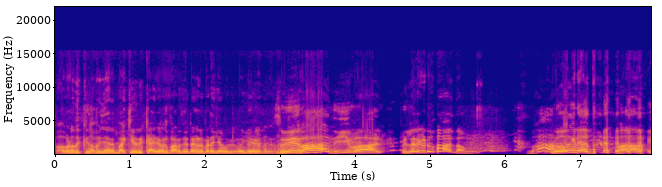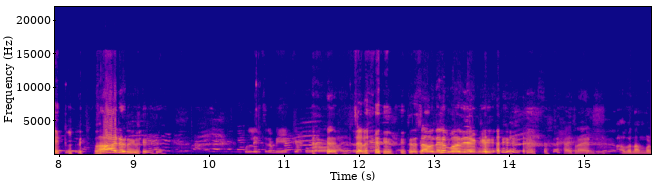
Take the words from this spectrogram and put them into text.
അപ്പൊ അവിടെ നിൽക്കുക അപ്പൊ ഞാൻ ബാക്കി ഒരു കാര്യങ്ങളൊക്കെ പറഞ്ഞിട്ട് അങ്ങോട്ട് പഠിക്കാൻ പോകും ബാക്കി സുവി വാ നീ വാ. പിള്ളേരെ കൂടെ വാ നമ്മ- വാ. ബ്ലോഗിനകത്ത്. മതി ഞങ്ങക്ക്. ഹായ് ഫ്രണ്ട്സ് അപ്പൊ നമ്മൾ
